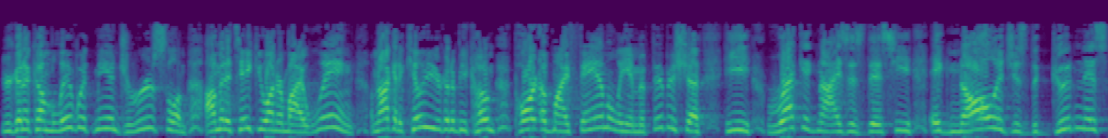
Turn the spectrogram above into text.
You're gonna come live with me in Jerusalem. I'm gonna take you under my wing. I'm not gonna kill you. You're gonna become part of my family. And Mephibosheth, he recognizes this. He acknowledges the goodness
